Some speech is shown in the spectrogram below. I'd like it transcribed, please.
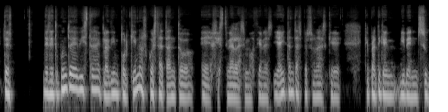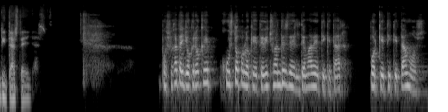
Entonces, desde tu punto de vista, Claudine, ¿por qué nos cuesta tanto eh, gestionar las emociones? Y hay tantas personas que, que prácticamente viven súbditas de ellas. Pues fíjate, yo creo que justo por lo que te he dicho antes del tema de etiquetar, porque etiquetamos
